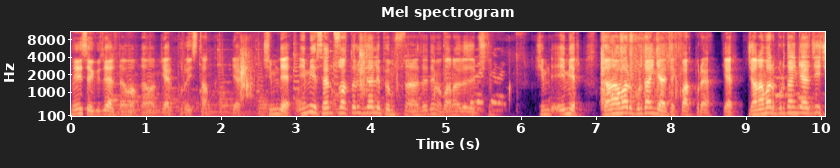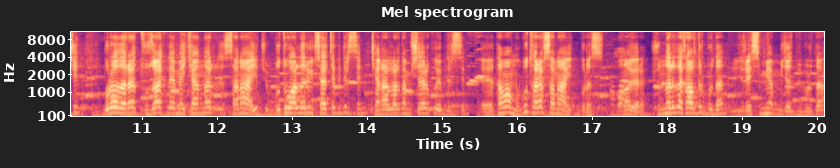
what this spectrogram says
Neyse güzel tamam tamam gel Proistanlı gel. Şimdi Emir sen tuzakları güzel yapıyormuşsun herhalde değil mi? Bana öyle Evet demiştin. evet. Şimdi Emir canavar buradan gelecek bak buraya gel. Canavar buradan geleceği için buralara tuzak ve mekanlar sana ait. Şimdi bu duvarları yükseltebilirsin. Kenarlardan bir şeyler koyabilirsin. Ee, tamam mı? Bu taraf sana ait burası. Ona göre. Şunları da kaldır buradan. Resim yapmayacağız biz burada.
